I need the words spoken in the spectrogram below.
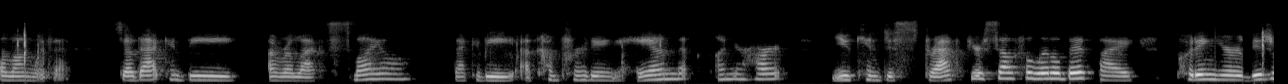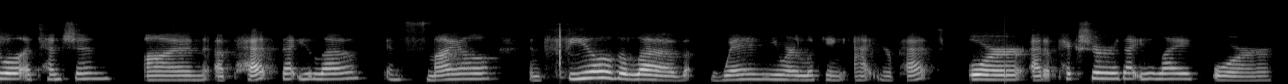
along with it. So that can be a relaxed smile, that could be a comforting hand on your heart. You can distract yourself a little bit by putting your visual attention on a pet that you love and smile and feel the love when you are looking at your pet or at a picture that you like or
